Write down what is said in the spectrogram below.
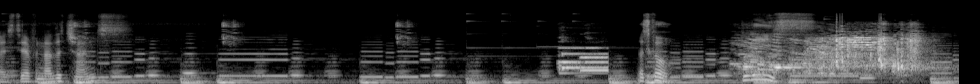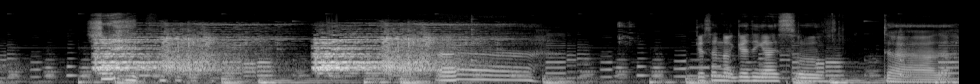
I still have another chance. Let's go. Please. Ah. guess I'm not getting ISO. Dada.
